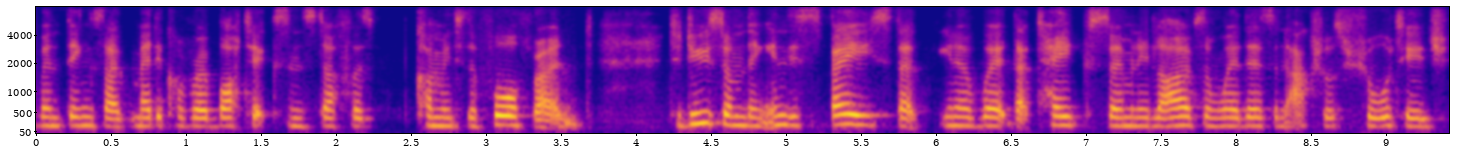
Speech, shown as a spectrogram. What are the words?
when things like medical robotics and stuff was coming to the forefront, to do something in this space that you know where that takes so many lives and where there's an actual shortage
